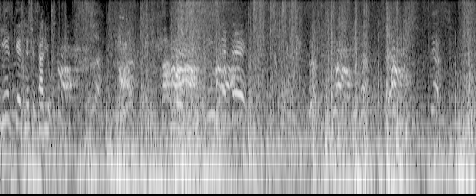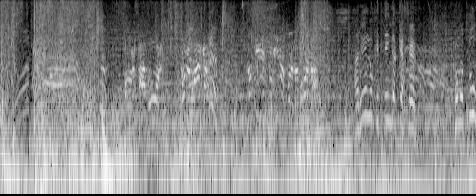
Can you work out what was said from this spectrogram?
Y es que es necesario. ¡Vamos! ¡Híndete! Favor! ¡No lo hagas! ¡No tires tu vida por la borda! Haré lo que tenga que hacer. Como tú.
